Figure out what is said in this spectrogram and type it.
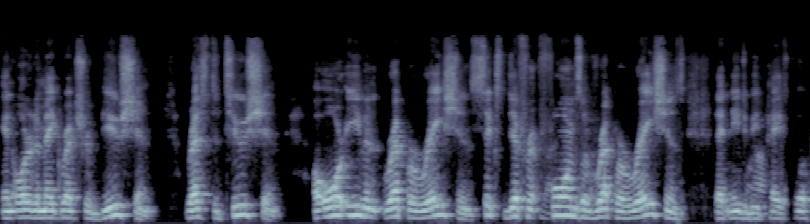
in order to make retribution, restitution, or even reparations, six different right. forms of reparations that need to be paid for.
